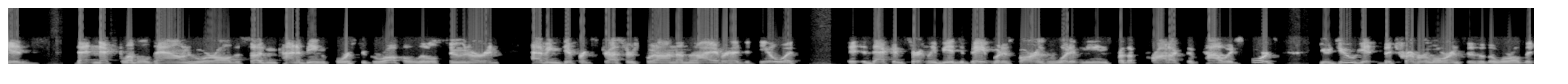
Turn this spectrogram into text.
kids that next level down who are all of a sudden kind of being forced to grow up a little sooner and having different stressors put on them than I ever had to deal with, it, that can certainly be a debate. But as far as what it means for the product of college sports, you do get the Trevor Lawrences of the world that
